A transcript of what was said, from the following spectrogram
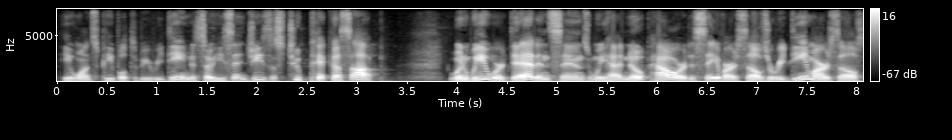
He wants people to be redeemed. And so he sent Jesus to pick us up. When we were dead in sins and we had no power to save ourselves or redeem ourselves,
